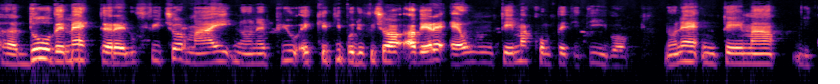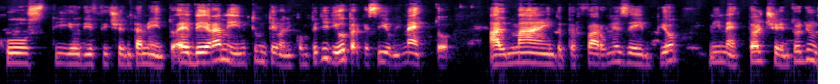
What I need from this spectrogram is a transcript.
eh, dove mettere l'ufficio ormai non è più e che tipo di ufficio avere è un tema competitivo, non è un tema di costi o di efficientamento, è veramente un tema di competitivo perché se io mi metto al mind, per fare un esempio, mi metto al centro di un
